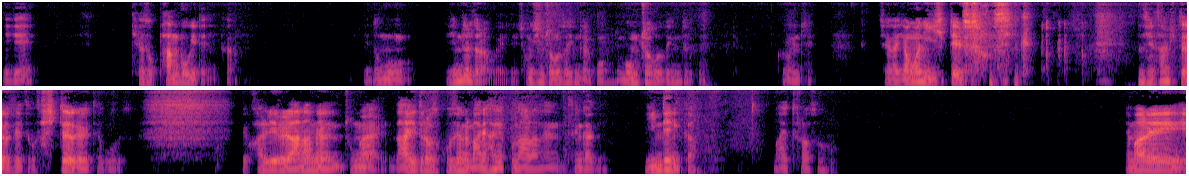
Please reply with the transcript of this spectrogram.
이게 계속 반복이 되니까 너무 힘들더라고요. 이제 정신적으로도 힘들고 몸적으로도 힘들고. 그리고 이제 제가 영원히 20대일 수는 없으니까. 이제 30대도 될 테고 40대도 될 테고. 관리를 안 하면 정말 나이 들어서 고생을 많이 하겠구나라는 생각이 인대니까 많이 들어서. MRA,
